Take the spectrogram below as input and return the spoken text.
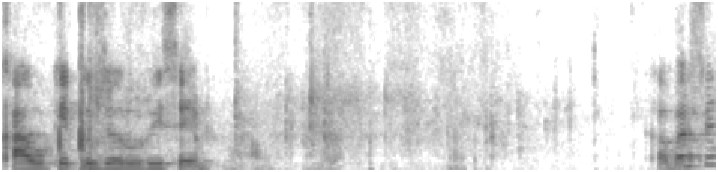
ખાવું કેટલું જરૂરી છે ખબર છે?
